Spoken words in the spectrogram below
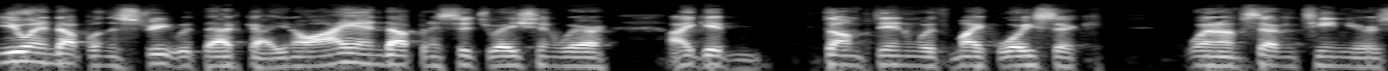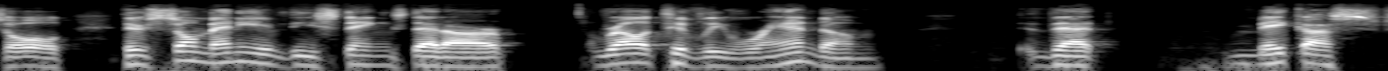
you end up on the street with that guy. You know, I end up in a situation where I get dumped in with Mike Woicik when I'm 17 years old. There's so many of these things that are relatively random that make us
